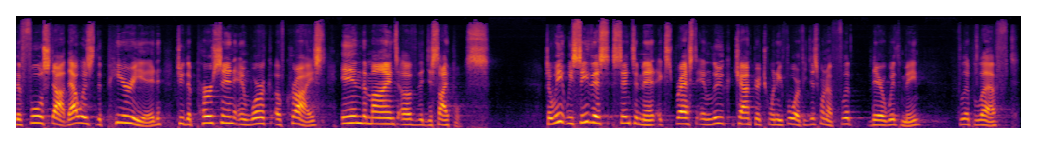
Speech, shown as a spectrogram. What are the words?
the full stop. That was the period to the person and work of Christ in the minds of the disciples. So we, we see this sentiment expressed in Luke chapter 24. If you just want to flip there with me, flip left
